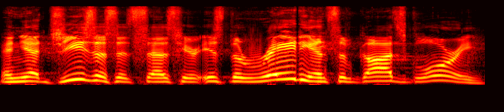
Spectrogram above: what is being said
And yet, Jesus, it says here, is the radiance of God's glory.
